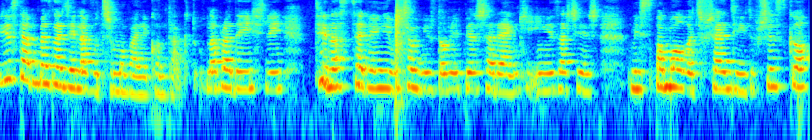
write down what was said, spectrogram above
że jestem beznadziejna w utrzymywaniu kontaktów. Naprawdę, jeśli Ty na scenie nie wyciągniesz do mnie pierwsze ręki i nie zaczniesz mnie spamować wszędzie i to wszystko,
